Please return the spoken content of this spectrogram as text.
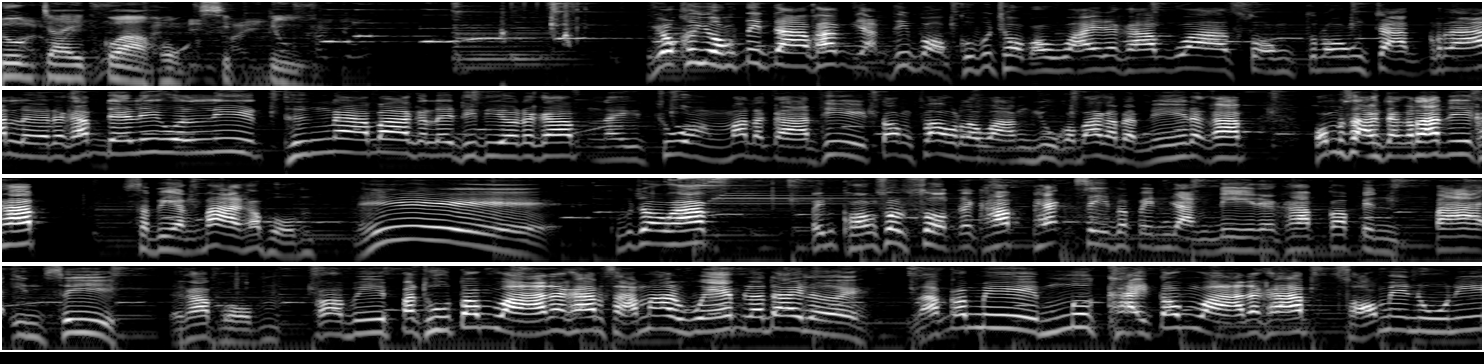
ดวงใจกว่า 60 ปี ยกขยงติดดาวครับ อย่างที่บอกคุณผู้ชมเอาไว้นะครับ ว่าส่งตรงจากร้านเลยนะครับเดลิเวอรี่ถึงหน้าบ้านกันเลยทีเดียวนะครับ ในช่วงมาตรการที่ต้องเฝ้าระวังอยู่กับบ้านกันแบบนี้นะครับ ผมสั่งจากร้านนี้ครับเสบียงบ้านครับผม นี่คุณผู้ชมครับ เป็นของสดๆนะครับ แพ็คซีนมาเป็นอย่างดีนะครับ ก็เป็นปลาอินทรี นะครับผมก็มีปลาทูต้มหวานนะครับ สามารถเวฟแล้วได้เลย แล้วก็มีหมึกไข่ต้มหวานนะครับสองเมนูนี้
